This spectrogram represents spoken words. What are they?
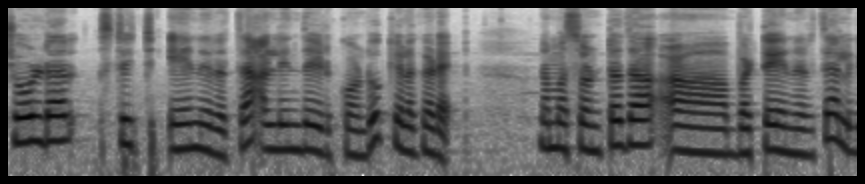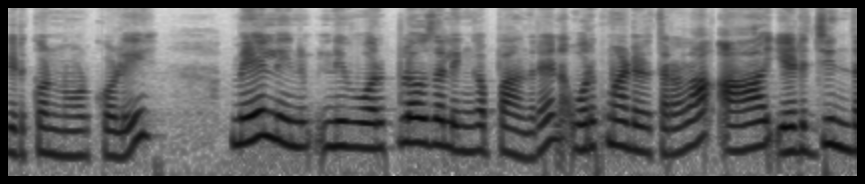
ಶೋಲ್ಡರ್ ಸ್ಟಿಚ್ ಏನಿರುತ್ತೆ ಅಲ್ಲಿಂದ ಹಿಡ್ಕೊಂಡು ಕೆಳಗಡೆ. ನಮ್ಮ ಸೊಂಟದ ಬಟ್ಟೆ ಏನಿರುತ್ತೆ ಅಲ್ಲಿಗೆ ಹಿಡ್ಕೊಂಡು ನೋಡ್ಕೊಳ್ಳಿ. ಮೇಲೆ ನೀವು ವರ್ಕ್ ಬ್ಲೌಸಲ್ಲಿ ಹೆಂಗಪ್ಪ ಅಂದರೆ ವರ್ಕ್ ಮಾಡಿರ್ತಾರಲ್ಲ, ಆ ಎಡ್ಜಿಂದ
